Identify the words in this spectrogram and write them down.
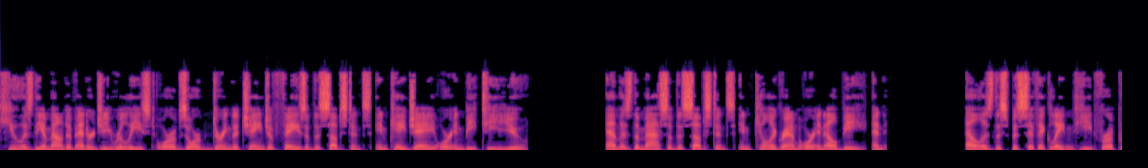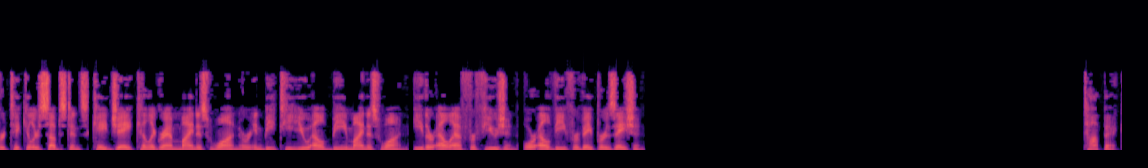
Q is the amount of energy released or absorbed during the change of phase of the substance in kJ or in BTU. M is the mass of the substance in kilogram or in lb, and L is the specific latent heat for a particular substance kJ kilogram -1 or in BTU lb -1, either LF for fusion or LV for vaporization. Topic:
